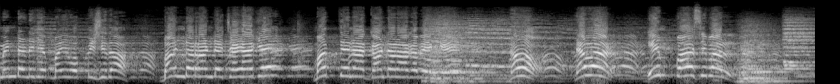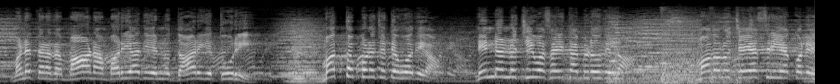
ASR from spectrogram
ಮಿಂಡನಿಗೆ ಮೈ ಒಪ್ಪಿಸಿದ ಬಂಡರಂಡೆ ಜಯಗೆ ಮತ್ತೆ ನಾ ಗಂಡನಾಗಬೇಕೆ? ನೋ ನೆವರ್ ಇಂಪಾಸಿಬಲ್ ಮನೆತನದ ಮಾನ ಮರ್ಯಾದೆಯನ್ನು ದಾರಿಗೆ ತೂರಿ. ಮತ್ತೊಬ್ಬನ ಜೊತೆ ಹೋದೆಯ. ನಿನ್ನನ್ನು ಜೀವ ಸಹಿತ ಬಿಡುವುದಿಲ್ಲ. ಮೊದಲು ಜಯಶ್ರೀಯ ಕೊಲೆ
